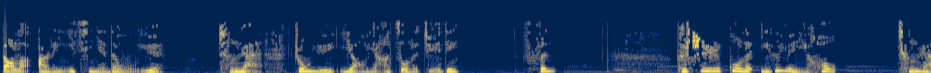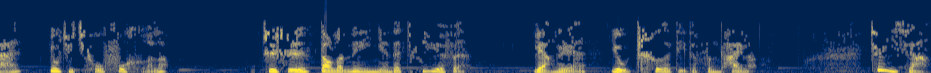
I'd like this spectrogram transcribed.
到了二零一七年的五月，诚然终于咬牙做了决定，分。可是过了一个月以后，诚然又去求复合了。只是到了那一年的七月份，两个人又彻底的分开了。这一下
